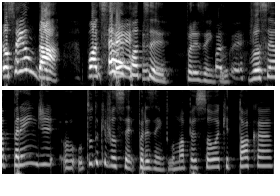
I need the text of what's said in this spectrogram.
eu sei andar. Pode ser. É, pode ser. Por exemplo, você aprende tudo que você, por exemplo, uma pessoa que toca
